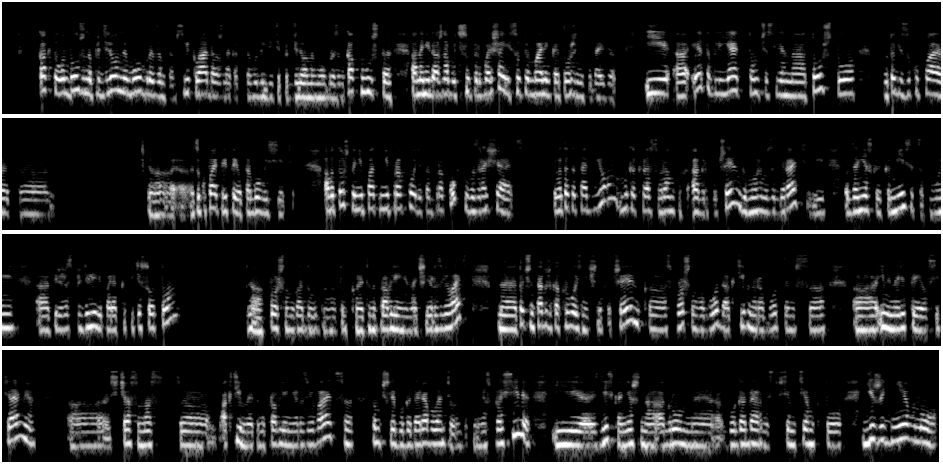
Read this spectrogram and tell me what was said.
как-то он должен определенным образом, там, свекла должна как-то выглядеть определенным образом, капуста, она не должна быть супер большая, и супер маленькая тоже не подойдет. И а, это влияет в том числе на то, что в итоге закупают а, а, закупает ритейл, торговые сети. А вот то, что не, по, не проходит отбраковку, возвращается. И вот этот объем мы как раз в рамках агрофудшеринга можем забирать. И вот за несколько месяцев мы а, перераспределили порядка 500 тонн а, в прошлом году только это направление начали развивать. А, точно так же, как розничный фудшеринг, с прошлого года активно работаем с именно ритейл-сетями. Сейчас у нас Э, активно это направление развивается, в том числе благодаря волонтерам. Вот меня спросили, и здесь, конечно, огромная благодарность всем тем, кто ежедневно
